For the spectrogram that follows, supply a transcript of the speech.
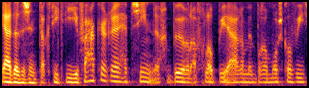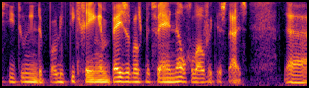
ja, dat is een tactiek die je vaker hebt zien gebeuren de afgelopen jaren met Bram Moskowitz, die toen in de politiek ging en bezig was met VNL, geloof ik destijds. Uh, uh,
